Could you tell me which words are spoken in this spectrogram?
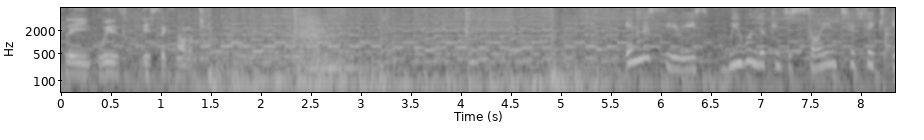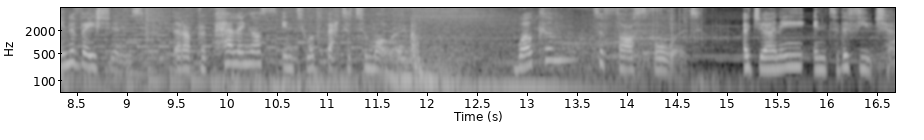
play with this technology. In this series, we will look into scientific innovations that are propelling us into a better tomorrow. Welcome to Fast Forward, a journey into the future.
